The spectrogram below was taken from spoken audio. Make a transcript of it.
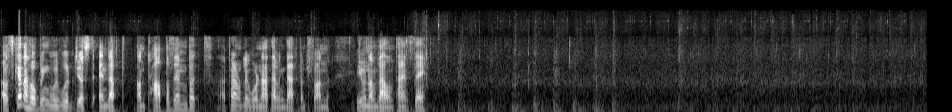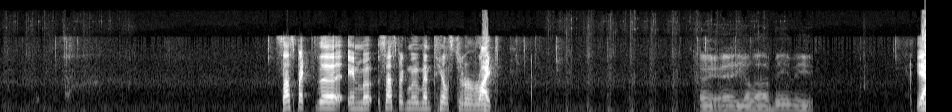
I was kind of hoping we would just end up on top of him, but apparently we're not having that much fun, even on Valentine's Day. Suspect the in mo suspect movement hills to the right. Hey, hey, yalla habibi. Yeah,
